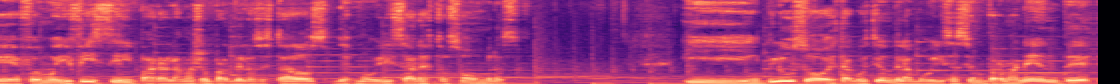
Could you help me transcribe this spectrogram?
eh, fue muy difícil para la mayor parte de los estados desmovilizar a estos hombres. Y incluso esta cuestión de la movilización permanente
